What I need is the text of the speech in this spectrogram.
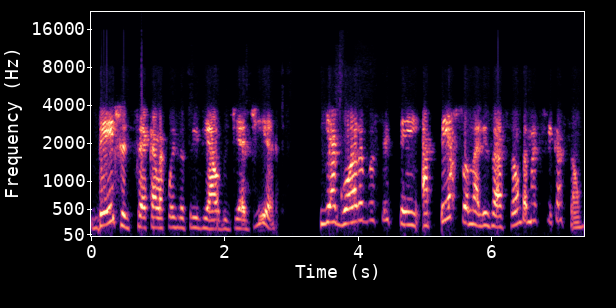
deixa de ser aquela coisa trivial do dia a dia, e agora você tem a personalização da massificação.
